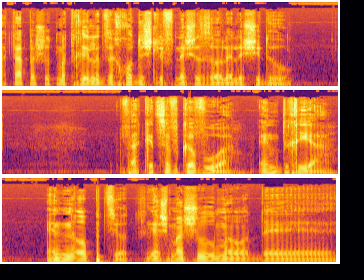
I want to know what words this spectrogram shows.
אתה פשוט מתחיל את זה חודש לפני שזה עולה לשידור. והקצב קבוע, אין דחייה, אין אופציות, יש משהו מאוד... אה,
